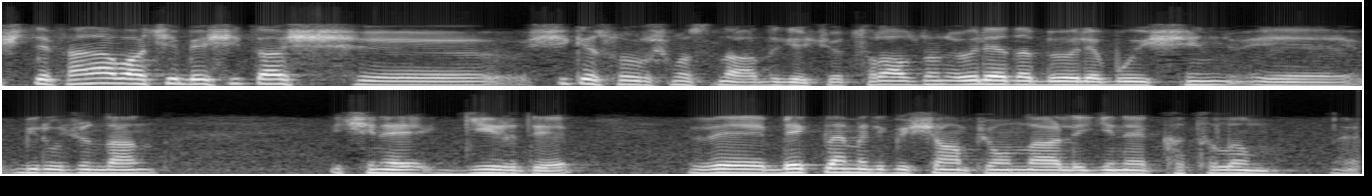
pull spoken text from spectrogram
işte Fenerbahçe Beşiktaş e, şike soruşturmasında adı geçiyor. Trabzon öyle ya da böyle bu işin e, bir ucundan içine girdi ve beklenmedik bir Şampiyonlar Ligi'ne katılım e,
